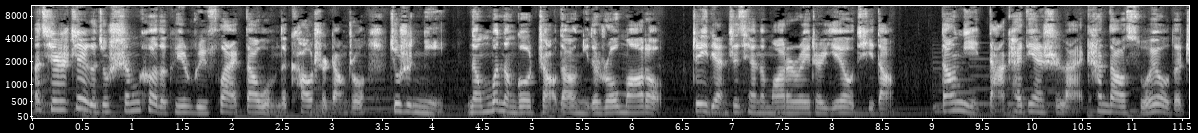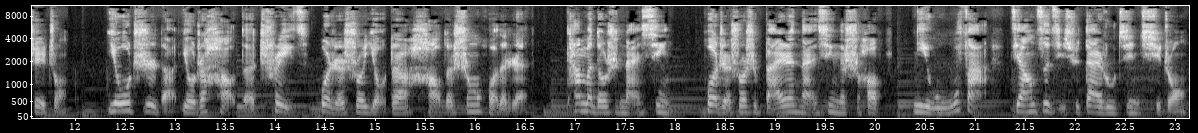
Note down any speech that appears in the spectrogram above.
那其实这个就深刻的可以 reflect 到我们的 culture 当中，就是你能不能够找到你的 role model 这一点，之前的 moderator 也有提到。当你打开电视来看到所有的这种优质的、有着好的 traits 或者说有着好的生活的人，他们都是男性。或者说是白人男性的时候，你无法将自己去带入进其中，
